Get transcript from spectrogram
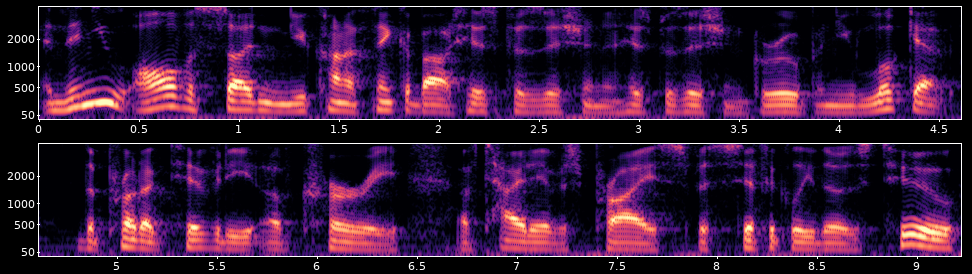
And then you all of a sudden, you kind of think about his position and his position group, and you look at the productivity of Curry, of Ty Davis Price, specifically those two.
